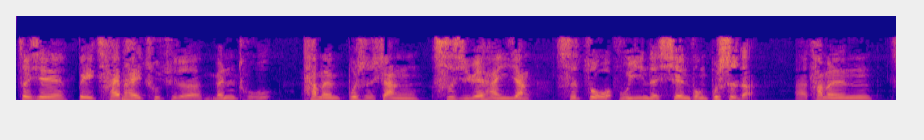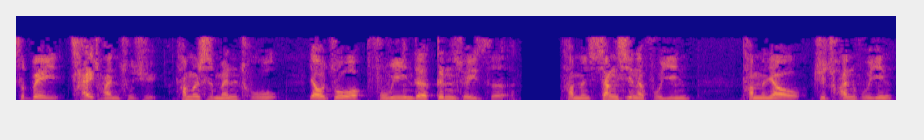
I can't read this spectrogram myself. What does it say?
这些被差派出去的门徒，他们不是像施洗约翰一样是做福音的先锋，不是的啊，他们是被差传出去，他们是门徒，要做福音的跟随者。他们相信了福音，他们要去传福音。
